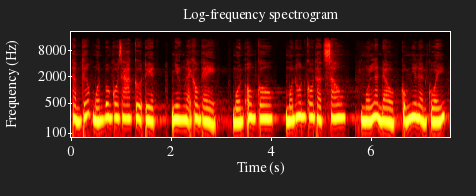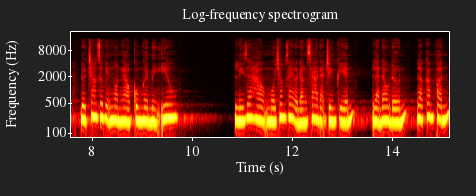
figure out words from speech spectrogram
thầm tước muốn buông cô ra cự tuyệt, nhưng lại không thể muốn ôm cô, muốn hôn cô thật sâu, muốn lần đầu cũng như lần cuối được trao dư vị ngọt ngào cùng người mình yêu. Lý Gia Hạo ngồi trong xe ở đằng xa đã chứng kiến, là đau đớn, là căm phẫn,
